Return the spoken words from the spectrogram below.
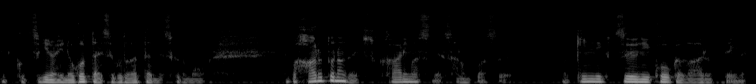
結構次の日残ったりすることがあったんですけども、やっぱ貼るとなんかちょっと変わりますね、サロンパス。まあ、筋肉痛に効果があるっていうね、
